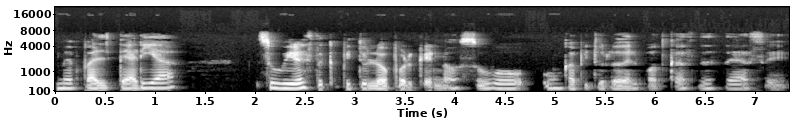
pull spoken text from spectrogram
me paltearía subir este capítulo porque no subo un capítulo del podcast desde hace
